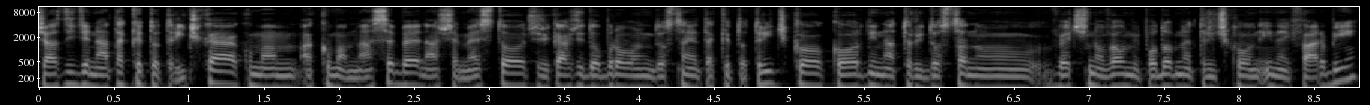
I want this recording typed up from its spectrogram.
Časť ide na takéto trička, ako mám, ako mám na sebe, naše mesto, čiže každý dobrovoľník dostane takéto tričko, koordinátori dostanú väčšinou veľmi podobné tričko, len inej farby,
